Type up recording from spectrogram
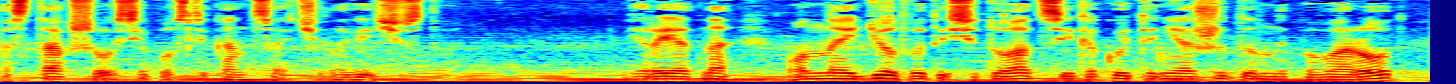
оставшегося после конца человечества. Вероятно, он найдет в этой ситуации какой-то неожиданный поворот –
